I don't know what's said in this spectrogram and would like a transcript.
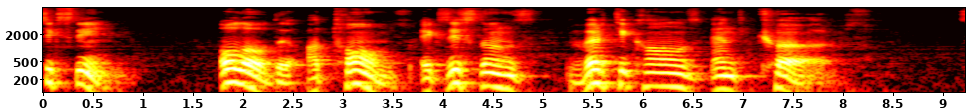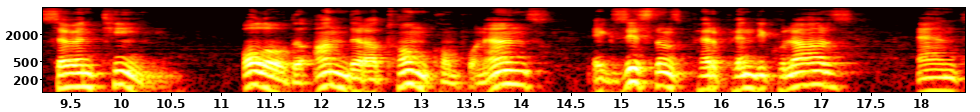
16. All of the atoms' existence, verticals and curves. 17. All of the underatom components, existence perpendiculars and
